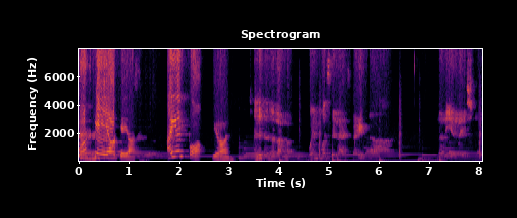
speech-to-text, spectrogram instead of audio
Okay, okay. ah. Ayun po. Yun. Ano na nalaman? When was the last time na na-realize niya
